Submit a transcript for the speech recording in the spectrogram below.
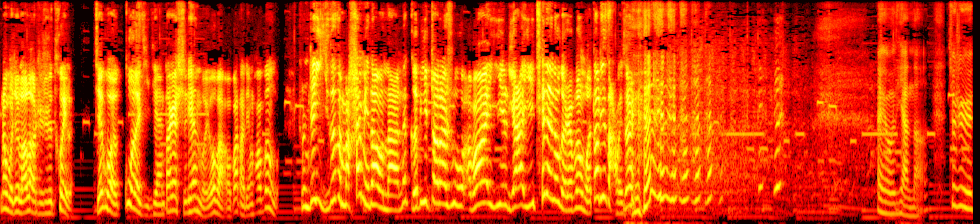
那我就老老实实退了。结果过了几天，大概十天左右吧，我爸打电话问我，说你这椅子怎么还没到呢？那隔壁赵大叔、王阿姨、李阿姨天天都搁这问我，到底咋回事？哎呦我天哪！就是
